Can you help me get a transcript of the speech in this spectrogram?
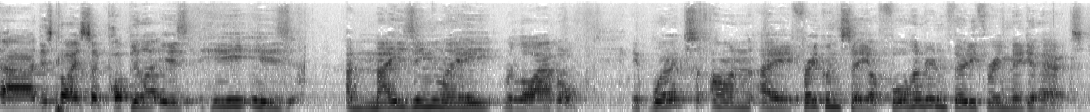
uh, this guy is so popular is he is amazingly reliable. It works on a frequency of 433 megahertz.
